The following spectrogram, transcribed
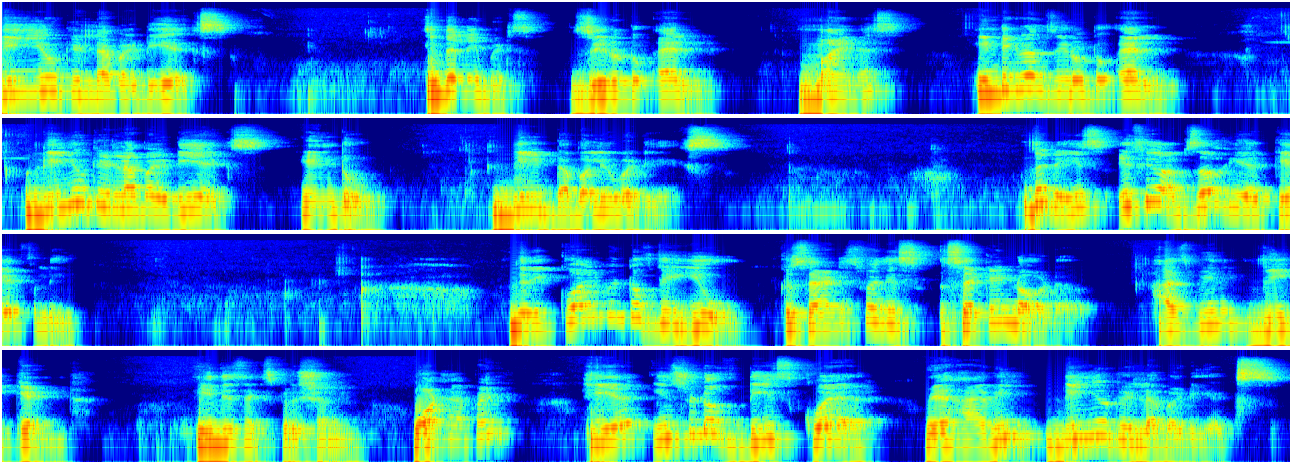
du tilde by dx in the limits 0 to L minus integral 0 to L du tilde by dx into dw by dx. That is, if you observe here carefully, the requirement of the u to satisfy this second order has been weakened in this expression. What happened? Here, instead of d square, we are having du tilde by dx.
